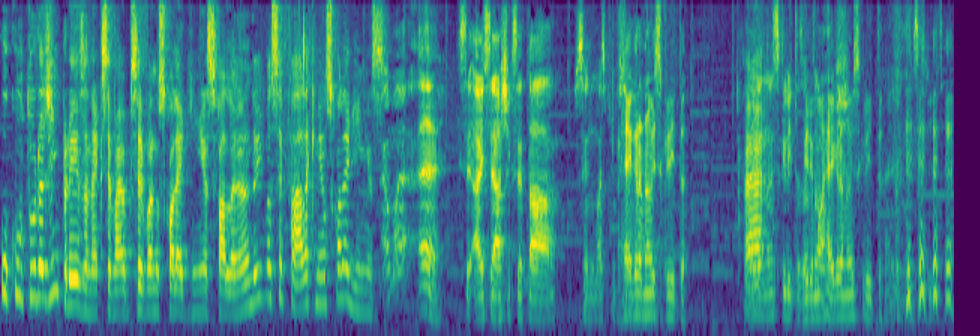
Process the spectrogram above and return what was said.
o cultura de empresa, né? Que você vai observando os coleguinhas falando e você fala que nem os coleguinhas. É uma. É. Aí você acha que você tá sendo mais profissional. Regra não escrita. Regra É. não escrita, Vira uma regra não escrita. Regra não escrita.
